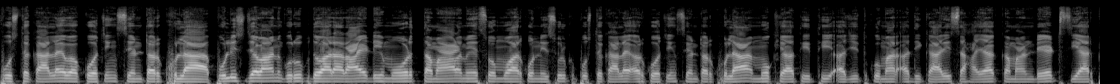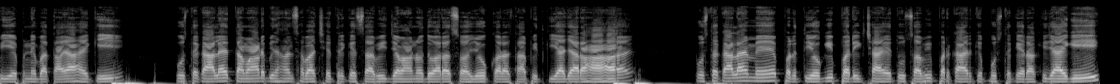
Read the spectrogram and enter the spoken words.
पुस्तकालय व कोचिंग सेंटर खुला। पुलिस जवान ग्रुप द्वारा रायडीह मोड़ तमाड़ में सोमवार को निशुल्क पुस्तकालय और कोचिंग सेंटर खुला। मुख्य अतिथि अजीत कुमार, अधिकारी, सहायक, कमांडेंट, सीआरपीएफ ने बताया है कि पुस्तकालय तमाड़ विधानसभा क्षेत्र के सभी जवानों द्वारा सहयोग कर स्थापित किया जा रहा है। पुस्तकालय में प्रतियोगी परीक्षा हेतु सभी प्रकार के पुस्तकें रखी जाएगी।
